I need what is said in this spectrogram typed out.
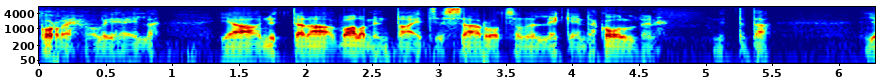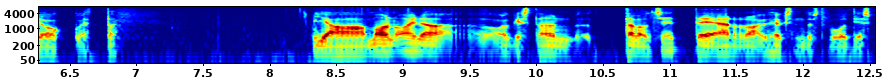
Kore oli heillä. Ja nyt täällä valmentaa itse asiassa ruotsalainen legenda Golden nyt tätä joukkuetta. Ja mä oon aina oikeastaan, täällä on ZTR, 19-vuotias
